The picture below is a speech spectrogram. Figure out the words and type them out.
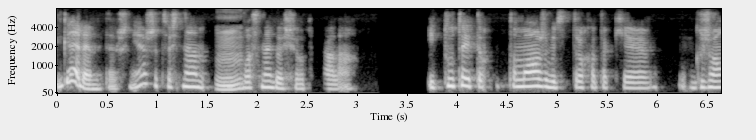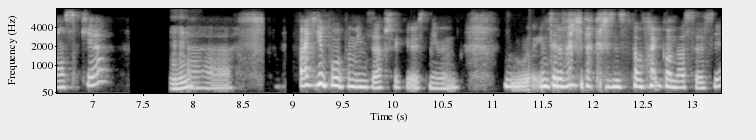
triggerem też, nie? Że coś nam mm. własnego się odpala. I tutaj to, to może być trochę takie grząskie. Mhm. E, fajnie byłoby mieć zawsze jakiegoś, nie wiem, interwenta kryzysowego na sesję.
